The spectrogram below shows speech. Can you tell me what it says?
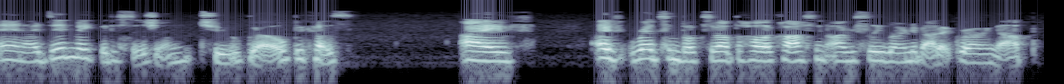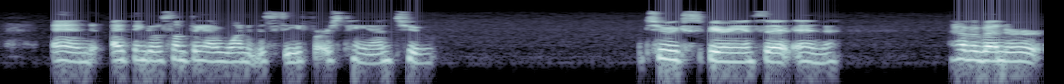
and I did make the decision to go because I've I've read some books about the Holocaust and obviously learned about it growing up, and I think it was something I wanted to see firsthand to to experience it and have a better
